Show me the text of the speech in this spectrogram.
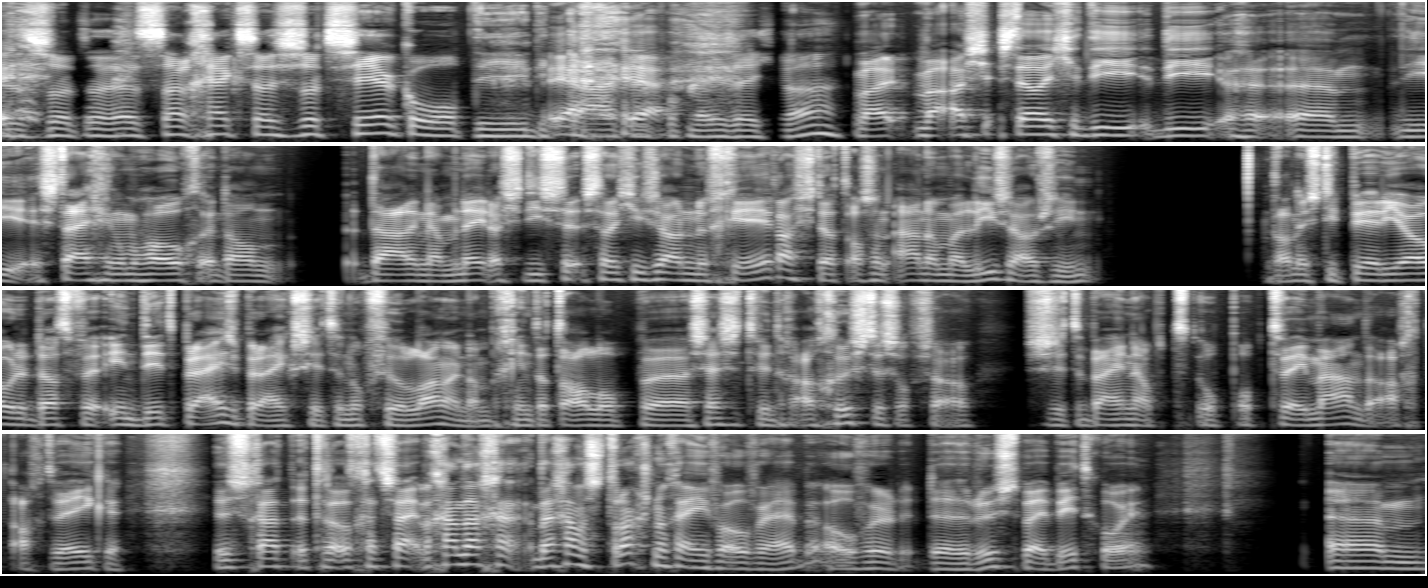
een soort, eh, het is zo gek, een soort cirkel op die, die Ja, kaart ja. opeens, weet je wel. Maar, maar als je, stel dat je die, die, eh, ehm, die stijging omhoog en dan daling naar beneden, als je die, stel dat je die zou negeren, als je dat als een anomalie zou zien, dan is die periode dat we in dit prijsbereik zitten nog veel langer. Dan begint dat al op eh, 26 augustus of zo. Ze zitten bijna op, op, op twee maanden, acht, acht weken. Dus gaat, het gaat we gaan daar, daar gaan we straks nog even over hebben, over de rust bij Bitcoin. Ehm,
